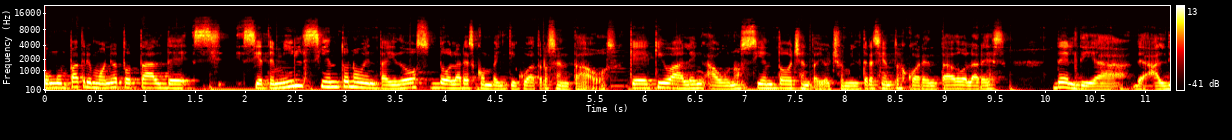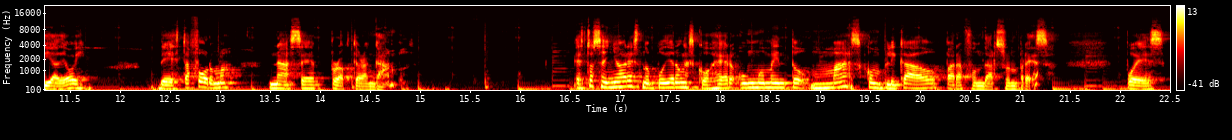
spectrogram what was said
con un patrimonio total de 7.192 dólares con 24 centavos, que equivalen a unos 188.340 dólares del día al día de hoy. De esta forma nace Procter Gamble. Estos señores no pudieron escoger un momento más complicado para fundar su empresa, pues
